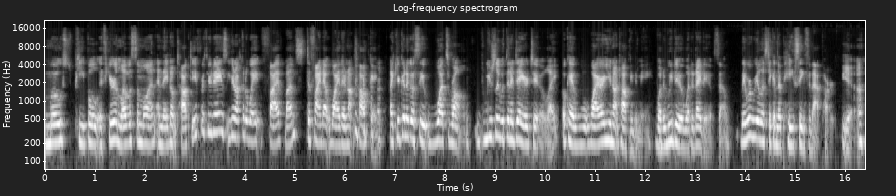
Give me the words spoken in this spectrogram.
Most people, if you're in love with someone and they don't talk to you for three days, you're not going to wait five months to find out why they're not talking. like you're going to go see what's wrong. Usually within a day or two. Like, okay, why are you not talking to me? What did we do? What did I do? So they were realistic in their pacing for that part. Yeah.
